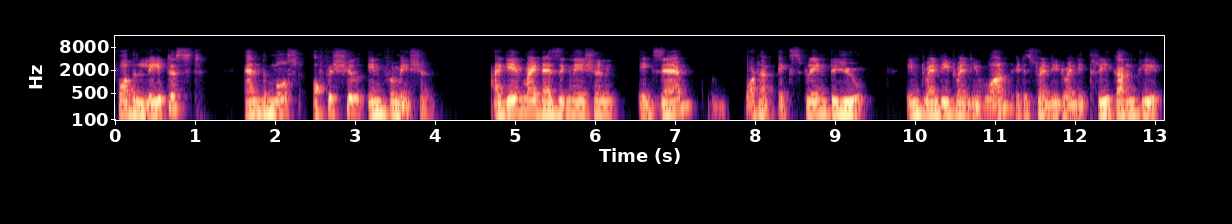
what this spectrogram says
for the latest and the most official information. I gave my designation exam, what I've explained to you in 2021. It is 2023 currently.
